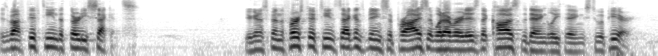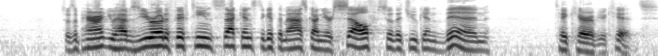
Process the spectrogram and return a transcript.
is about 15 to 30 seconds. You're going to spend the first 15 seconds being surprised at whatever it is that caused the dangly things to appear. So, as a parent, you have 0 to 15 seconds to get the mask on yourself so that you can then take care of your kids.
